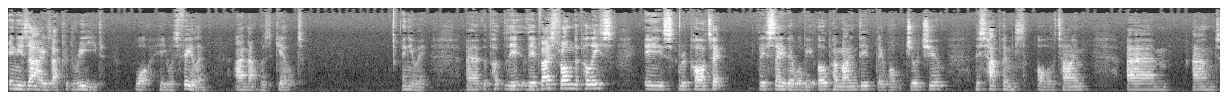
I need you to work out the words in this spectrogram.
in his eyes, I could read what he was feeling, and that was guilt. Anyway, uh, the, the, the advice from the police is report it. They say they will be open-minded, they won't judge you. This happens all the time. Um, and,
